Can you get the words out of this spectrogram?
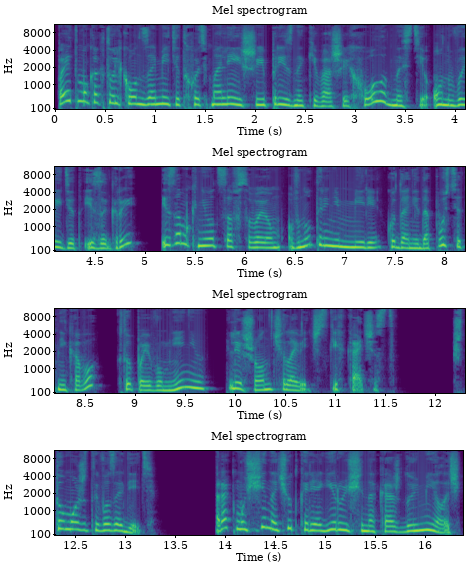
Поэтому, как только он заметит хоть малейшие признаки вашей холодности, он выйдет из игры и замкнется в своем внутреннем мире, куда не допустит никого, кто, по его мнению, лишен человеческих качеств. Что может его задеть? Рак-мужчина, чутко реагирующий на каждую мелочь,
